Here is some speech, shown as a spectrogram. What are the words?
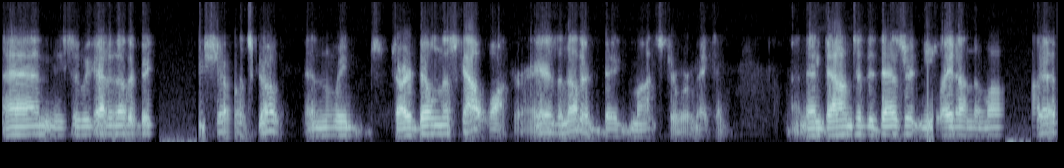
And he said, We got another big show. Let's go. And we started building the Scout Walker. Here's another big monster we're making. And then down to the desert and he played on the mud and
